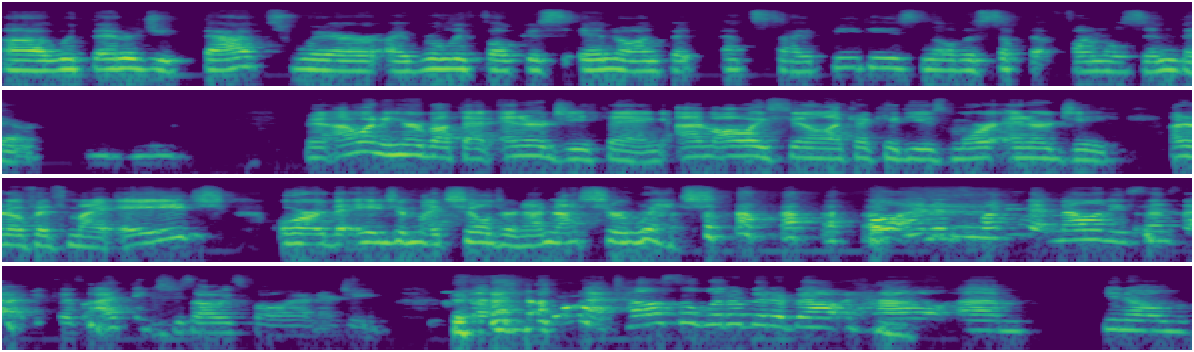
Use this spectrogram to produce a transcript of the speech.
uh, with energy, that's where I really focus in on. But that's diabetes and all the stuff that funnels in there. Mm-hmm. Man, I want to hear about that energy thing. I'm always feeling like I could use more energy. I don't know if it's my age or the age of my children. I'm not sure which. well, and it's funny that Melanie says that because I think she's always full of energy. But, yeah, tell us a little bit about how, um, you know,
